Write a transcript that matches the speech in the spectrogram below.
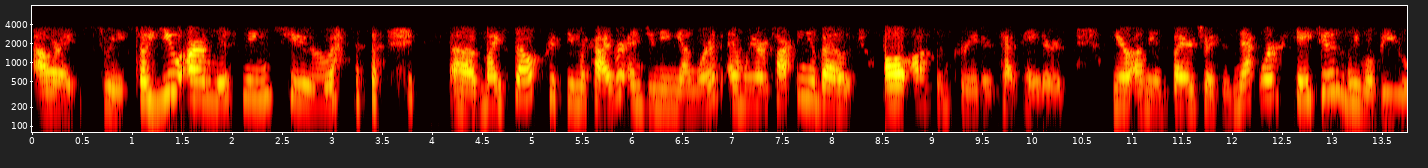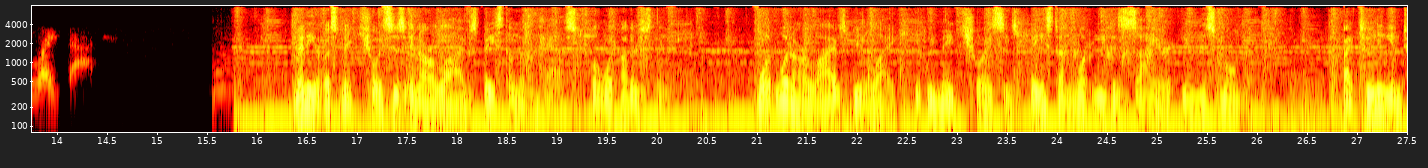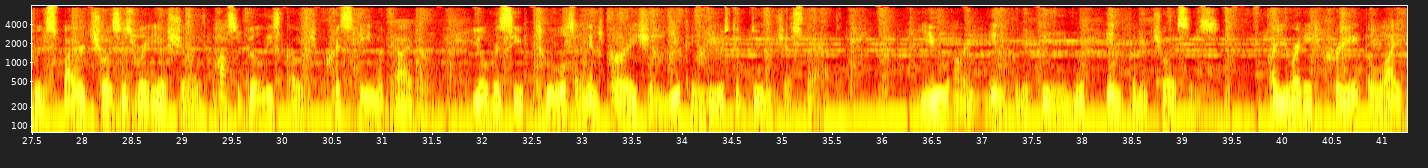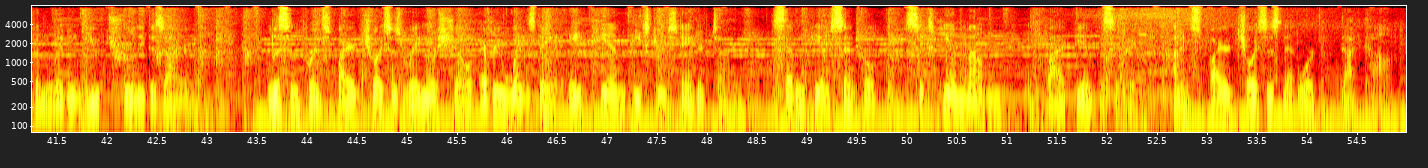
All right, sweet. So you are listening to uh, myself, Christine McIver, and Janine Youngworth, and we are talking about all awesome creators have haters here on the Inspired Choices Network. Stay tuned. We will be right back. Many of us make choices in our lives based on the past or what others think. What would our lives be like if we made choices based on what we desire in this moment? By tuning in to Inspired Choices radio show with possibilities coach Christine McIver, you'll receive tools and inspiration you can use to do just that. You are an infinite being with infinite choices. Are you ready to create the life and living you truly desire? Listen for Inspired Choices radio show every Wednesday at 8 p.m. Eastern Standard Time, 7 p.m. Central, 6 p.m. Mountain, and 5 p.m. Pacific on InspiredChoicesNetwork.com.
